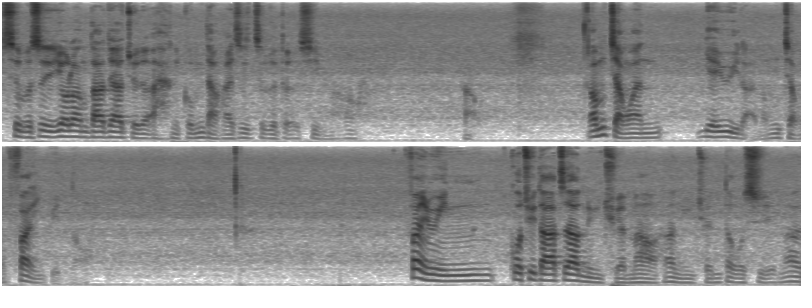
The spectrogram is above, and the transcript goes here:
是不是又让大家觉得啊，你国民党还是这个德性嘛？哦，好，我们讲完。叶玉兰，我们讲范云哦。范云过去大家知道女权嘛？那女权斗士，那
